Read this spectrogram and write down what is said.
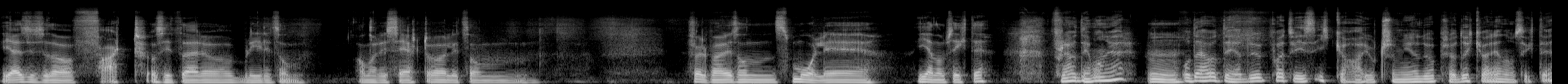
jeg syns det var fælt å sitte der og bli litt sånn analysert og litt sånn Føle meg litt sånn smålig gjennomsiktig. For det er jo det man gjør. Mm. Og det er jo det du på et vis ikke har gjort så mye. Du har prøvd å ikke være gjennomsiktig.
